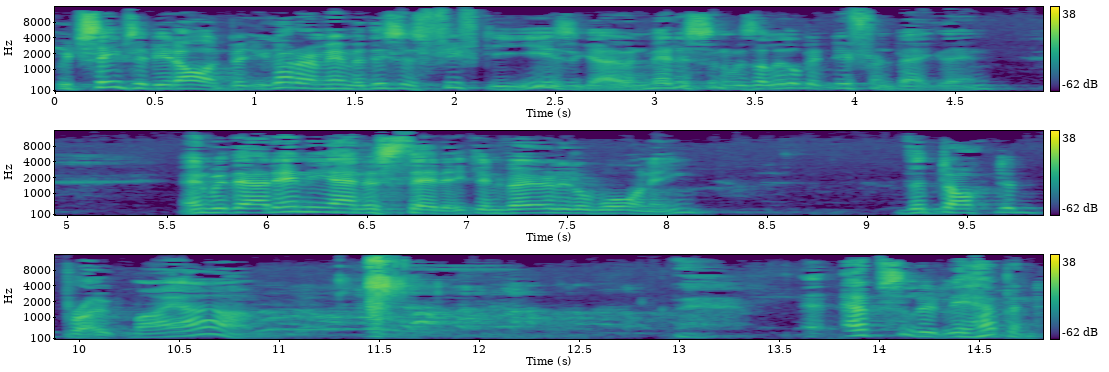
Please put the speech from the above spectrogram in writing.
which seems a bit odd, but you've got to remember this is 50 years ago, and medicine was a little bit different back then. And without any anaesthetic and very little warning, the doctor broke my arm. It absolutely happened.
